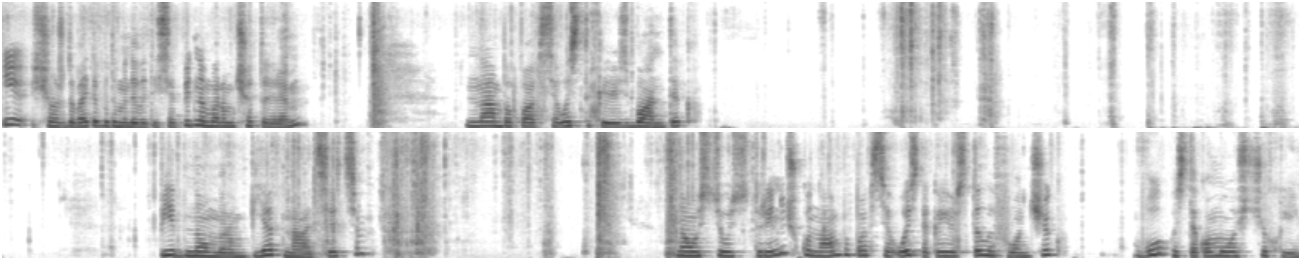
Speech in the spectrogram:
І що ж, давайте будемо дивитися під номером 4. Нам попався ось такий ось бантик. Під номером 15. На ось цю сторіночку нам попався ось такий ось телефончик в ось такому ось чохлі.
